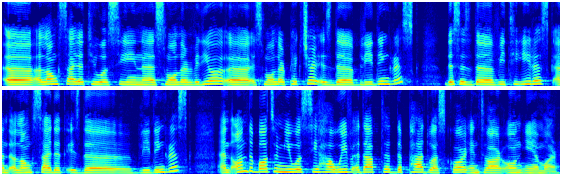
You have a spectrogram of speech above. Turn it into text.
Uh, alongside it, you will see in a smaller video, uh, a smaller picture is the bleeding risk. This is the VTE risk, and alongside it is the bleeding risk. And on the bottom, you will see how we've adapted the Padua score into our own EMR.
